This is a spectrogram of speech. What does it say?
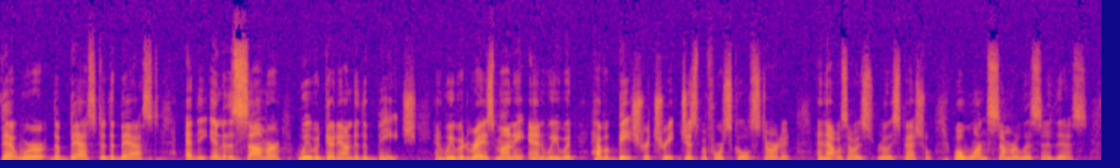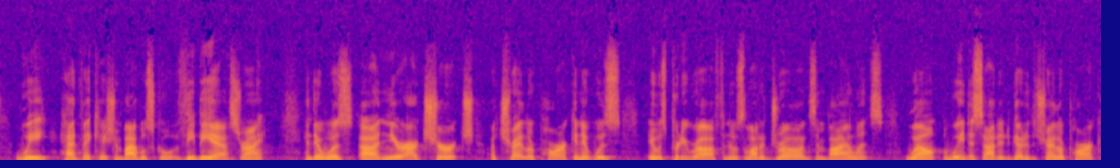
that were the best of the best, at the end of the summer, we would go down to the beach and we would raise money and we would have a beach retreat just before school started. And that was always really special. Well, one summer, listen to this. We had Vacation Bible School, VBS, right? And there was uh, near our church a trailer park, and it was it was pretty rough, and there was a lot of drugs and violence. Well, we decided to go to the trailer park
